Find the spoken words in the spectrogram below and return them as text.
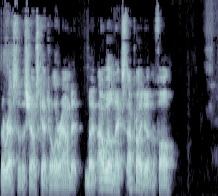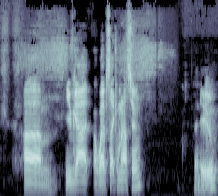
the rest of the show schedule around it. But I will next. I'll probably do it in the fall. Um, you've got a website coming out soon, I do.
